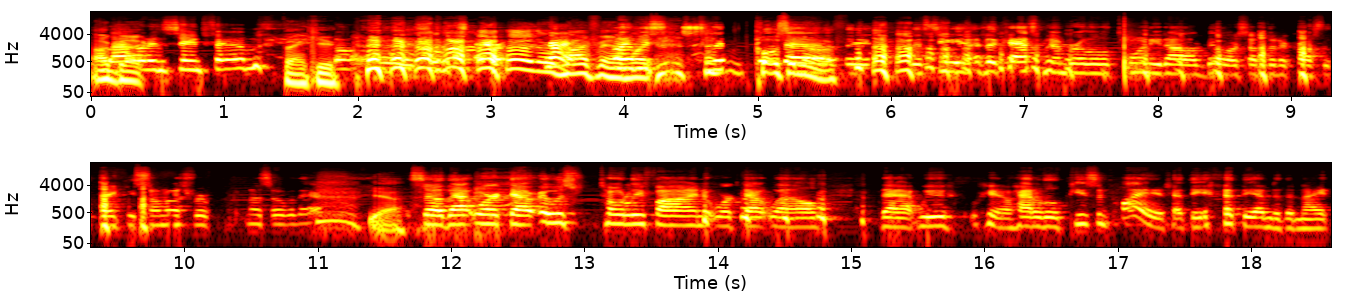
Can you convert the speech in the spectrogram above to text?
loud bet. insane family." Thank you. Oh, so There's Right. my family. Close the, enough. The, the, C- the cast member a little twenty dollar bill or something across the. Thank you so much for putting us over there. yeah. So that worked out. It was totally fine. It worked out well. That we, you know, had a little peace and quiet at the at the end of the night.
